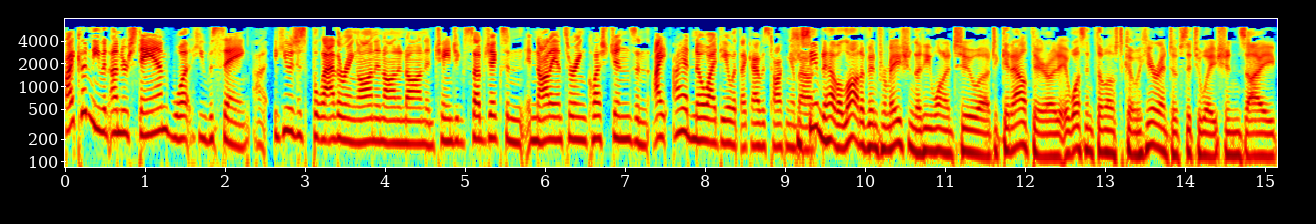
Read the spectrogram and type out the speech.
I couldn't even understand what he was saying. Uh, he was just blathering on and on and on and changing subjects and, and not answering questions, and I I had no idea what that guy was talking about. He seemed to have a lot of information that he wanted to uh, to get out there. It wasn't the most coherent of situations. I,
